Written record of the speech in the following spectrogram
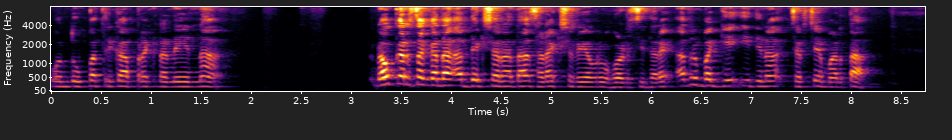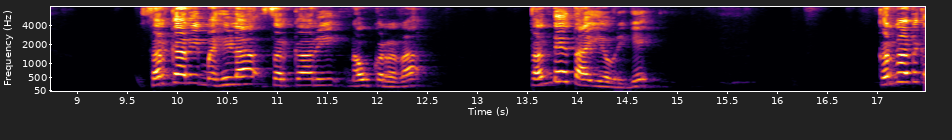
ಒಂದು ಪತ್ರಿಕಾ ಪ್ರಕಟಣೆಯನ್ನ ನೌಕರ ಸಂಘದ ಅಧ್ಯಕ್ಷರಾದ ಷಡಾಕ್ಷರಿ ಅವರು ಹೊರಡಿಸಿದ್ದಾರೆ. ಅದ್ರ ಬಗ್ಗೆ ಈ ದಿನ ಚರ್ಚೆ ಮಾಡ್ತಾ ಸರ್ಕಾರಿ ಮಹಿಳಾ, ಸರ್ಕಾರಿ ನೌಕರರ ತಂದೆ ತಾಯಿಯವರಿಗೆ ಕರ್ನಾಟಕ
